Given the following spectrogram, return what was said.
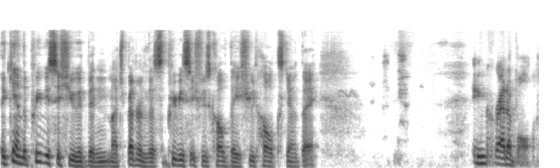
again, the previous issue had been much better than this. The previous issue is called "They Shoot Hulks, Don't They?" Incredible.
